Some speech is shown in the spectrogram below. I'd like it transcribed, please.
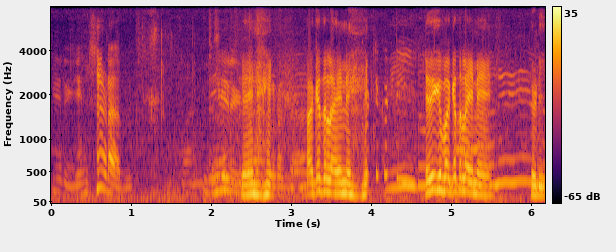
சரி என்னடா அது பக்கத்தில் லைனே எதுக்கு பக்கத்தில் லைனே எப்படி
